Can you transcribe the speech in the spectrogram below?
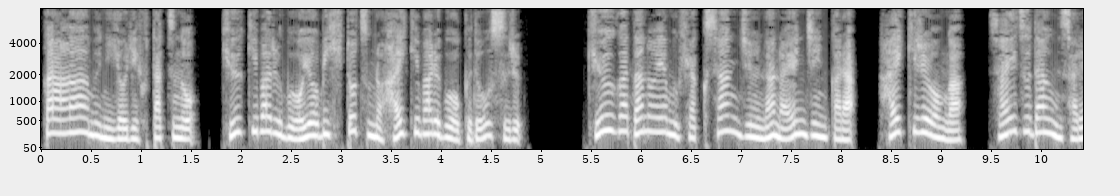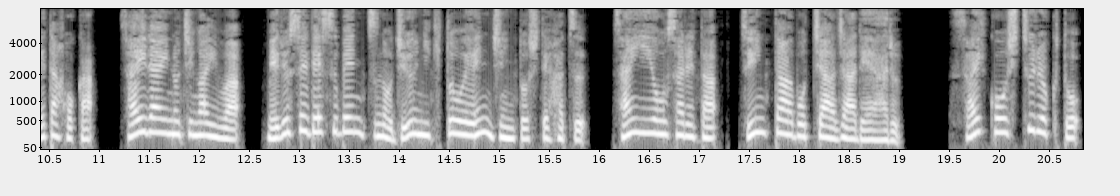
カーアームにより二つの吸気バルブ及び一つの排気バルブを駆動する。旧型の M137 エンジンから排気量がサイズダウンされたほか、最大の違いはメルセデス・ベンツの12気筒エンジンとして初採用されたツインターボチャージャーである。最高出力と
